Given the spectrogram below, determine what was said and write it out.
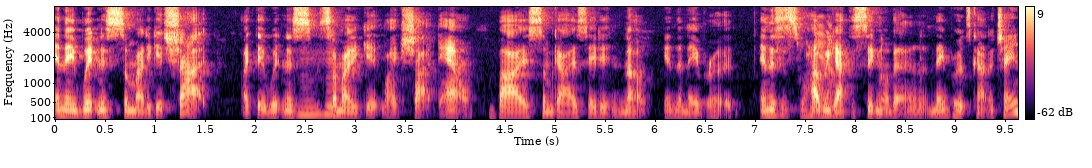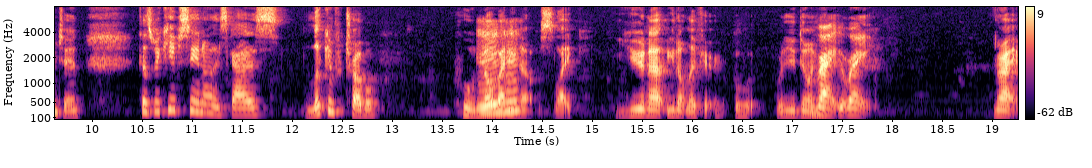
and they witnessed somebody get shot. Like they witnessed Mhm. somebody get like shot down by some guys they didn't know in the neighborhood. And this is how we got the signal that the neighborhood's kind of changing because we keep seeing all these guys looking for trouble who nobody Mhm. knows. Like you're not you don't live here. What are you doing? here? Right, right.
